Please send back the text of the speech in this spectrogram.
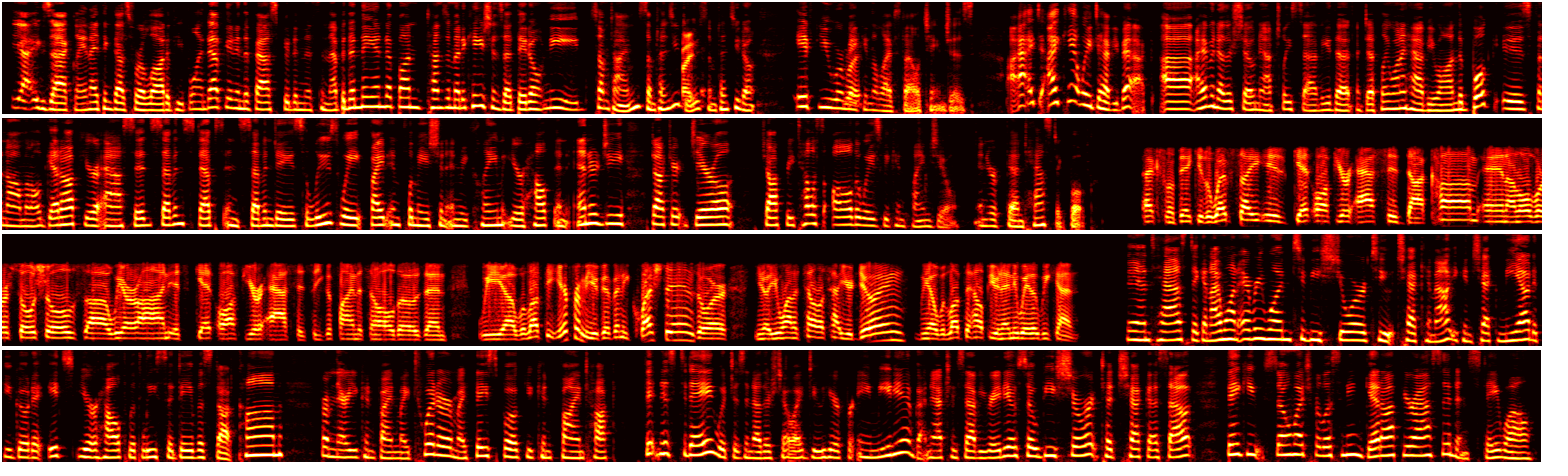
Yeah, exactly. And I think that's where a lot of people end up getting the fast food and this and that, but then they end up on tons of medications that they don't need. Sometimes, sometimes you do, right. sometimes you don't. If you were right. making the lifestyle changes, I, I can't wait to have you back. Uh, I have another show, Naturally Savvy, that I definitely want to have you on. The book is phenomenal. Get off your acid, seven steps in seven days to lose weight, fight inflammation, and reclaim your health and energy. Dr. Daryl Gioffre, tell us all the ways we can find you and your fantastic book. Excellent. Thank you. The website is getoffyouracid.com and on all of our socials, uh, we are on, it's Get Off Your Acid. So you can find us on all those and we, uh, would love to hear from you. If you have any questions or, you know, you want to tell us how you're doing, we'd love to help you in any way that we can. Fantastic. And I want everyone to be sure to check him out. You can check me out if you go to itsyourhealthwithlisadavis.com. From there, you can find my Twitter, my Facebook. You can find Talk Fitness Today, which is another show I do here for AIM Media. I've got Naturally Savvy Radio. So be sure to check us out. Thank you so much for listening. Get off your acid and stay well.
